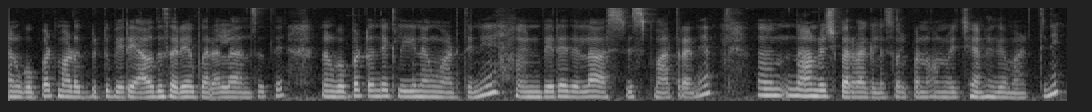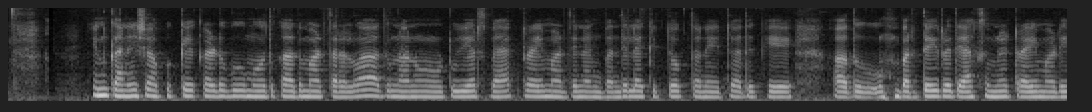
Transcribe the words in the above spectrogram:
ನನಗೆ ಒಬ್ಬಟ್ಟು ಮಾಡೋದು ಬಿಟ್ಟು ಬೇರೆ ಯಾವುದು ಸರಿಯಾಗಿ ಬರಲ್ಲ ಅನಿಸುತ್ತೆ. ನನಗೆ ಒಬ್ಬಟ್ಟು ಒಂದೇ ಕ್ಲೀನಾಗಿ ಮಾಡ್ತೀನಿ. ಇನ್ನು ಬೇರೆದೆಲ್ಲ ಅಷ್ಟಿಷ್ಟು ಮಾತ್ರನೇ. ನಾನ್ ವೆಜ್ ಪರವಾಗಿಲ್ಲ, ಸ್ವಲ್ಪ ನಾನ್ ವೆಜ್ ಚೆನ್ನಾಗೇ ಮಾಡ್ತೀನಿ. ಇನ್ನು ಗಣೇಶ ಹಬ್ಬಕ್ಕೆ ಕಡುಬು, ಮೋದಕ ಅದು ಮಾಡ್ತಾರಲ್ವ? ಅದು ನಾನು ಟೂ ಇಯರ್ಸ್ ಬ್ಯಾಕ್ ಟ್ರೈ ಮಾಡಿದೆ. ನಂಗೆ ಬಂದಿಲ್ಲ, ಕಿತ್ತೋಗ್ತಾನೆ ಇತ್ತು. ಅದಕ್ಕೆ ಅದು ಬರ್ತೇ ಇರೋದು ಯಾಕೆ ಸುಮ್ಮನೆ ಟ್ರೈ ಮಾಡಿ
